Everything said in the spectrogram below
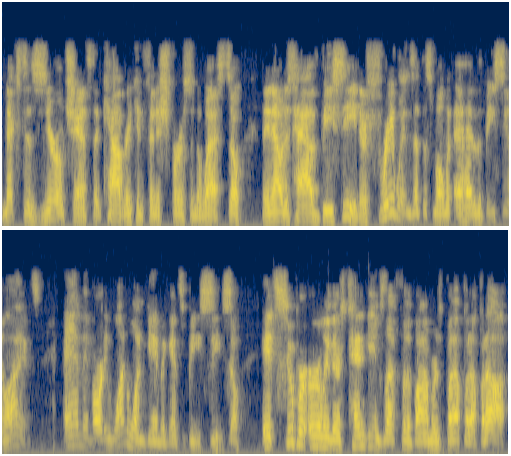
next to zero chance that Calgary can finish first in the West. So they now just have BC. There's three wins at this moment ahead of the BC Lions, and they've already won one game against BC. So it's super early. There's 10 games left for the Bombers, but up, but up, but up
